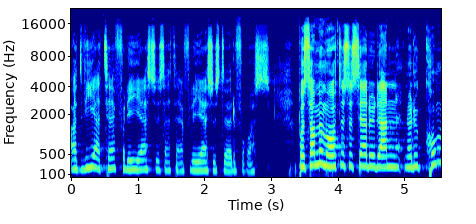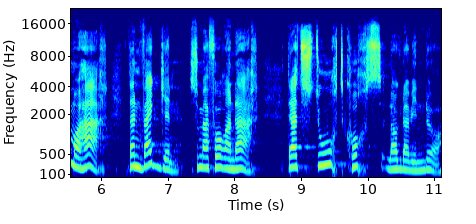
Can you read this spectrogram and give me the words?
At vi er til fordi Jesus er til, fordi Jesus døde for oss. På samme måte så ser du den når du kommer her. Den veggen som er foran der, det er et stort kors lagd av vinduer.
